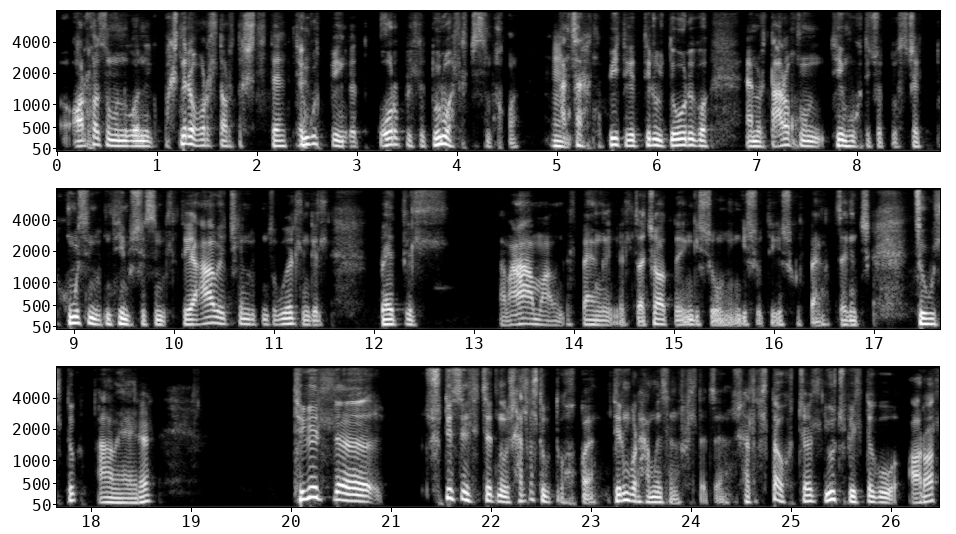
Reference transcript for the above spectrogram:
орохоос өмнө нөгөө нэг багш нарын хуралд ордог шүү дээ. Тэнгүүт би ингээд 3 билүү 4 болчихсон байхгүй. Ганцаарх. Би тэгээд тэр үед өөрийгөө амар даруухан тим хүүхдэж бодвсчаад хүмүүсийн нүдэн тим бишсэн бэл. Тэгээ аав ээжийн нүдэн зүгээр л ингээл байдаг л аа маа ингээл байнга ингээл за чи одоо ингэ шүү ингэ шүү тэгээ шүү байнга загинж зөвлөдөг аав хайраар Тэгэл э, шүтээсийн лицейд нөгөө шалгалт өгдөг байхгүй. Тэр нь бүр хамгийн сонирхолтой заа. Шалгалтаа өгчөөл юу ч бэлдээгүй ороод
